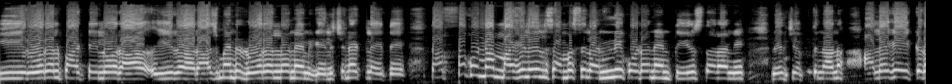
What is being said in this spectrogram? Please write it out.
ఈ రూరల్ పార్టీలో రా ఈ రాజమండ్రి రూరల్లో నేను గెలిచినట్లయితే తప్పకుండా మహిళల సమస్యలు అన్ని కూడా నేను తీరుస్తానని నేను చెప్తున్నాను. అలాగే ఇక్కడ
